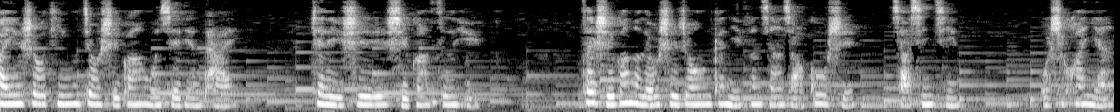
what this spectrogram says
欢迎收听旧时光文学电台，这里是时光私语，在时光的流逝中跟你分享小故事、小心情。我是欢颜。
